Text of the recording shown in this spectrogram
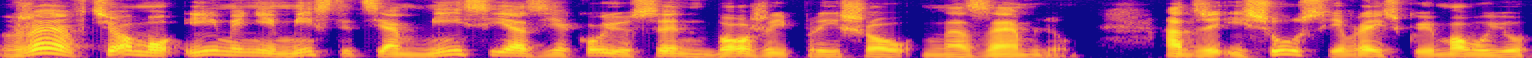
Вже в цьому імені міститься місія, з якою Син Божий прийшов на землю. Адже Ісус єврейською мовою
